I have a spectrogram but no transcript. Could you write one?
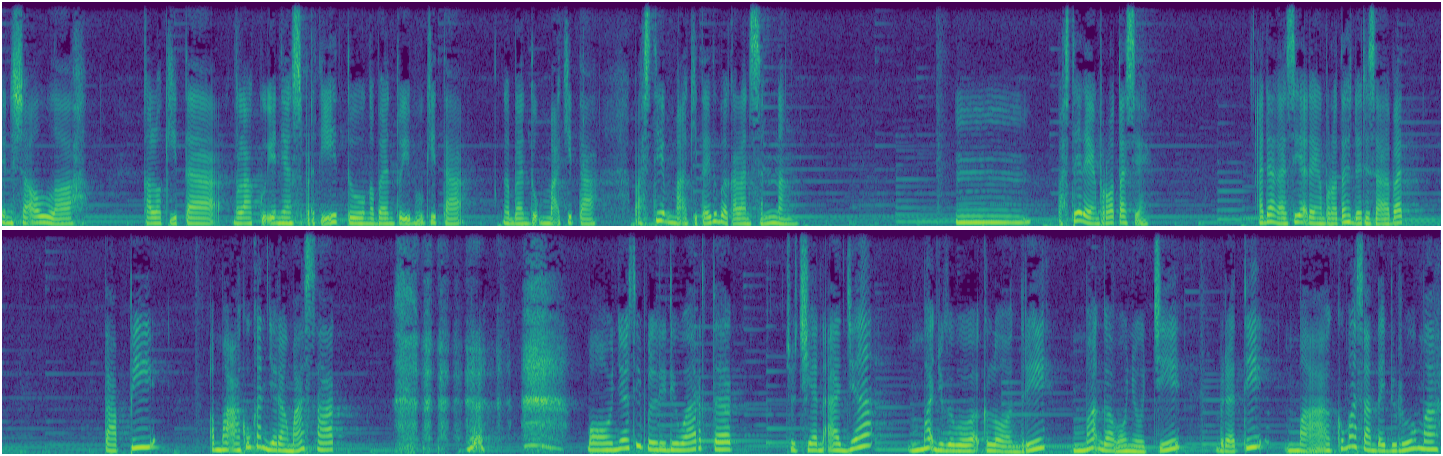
Insya Allah kalau kita ngelakuin yang seperti itu ngebantu ibu kita ngebantu emak kita, pasti emak kita itu bakalan seneng. Hmm, pasti ada yang protes ya. Ada gak sih ada yang protes dari sahabat? Tapi emak aku kan jarang masak. Maunya sih beli di warteg. Cucian aja emak juga bawa ke laundry, emak gak mau nyuci, berarti emak aku mah santai di rumah,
